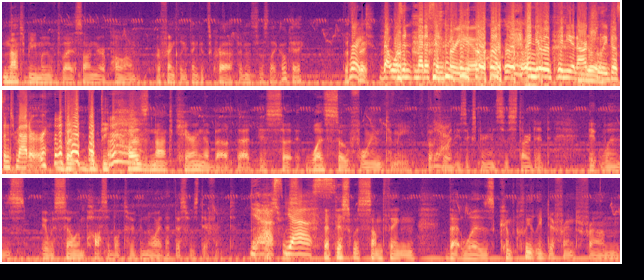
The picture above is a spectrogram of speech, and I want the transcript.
not to be moved by a song or a poem, or frankly think it's crap, and it's just like, okay, that's right. great. That wasn't medicine for you. and your opinion actually doesn't matter. but but because not caring about that is so, was so foreign to me before Yeah. these experiences started, it was it was so impossible to ignore that this was different. That Yes, was- yes. That this was something that was completely different from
